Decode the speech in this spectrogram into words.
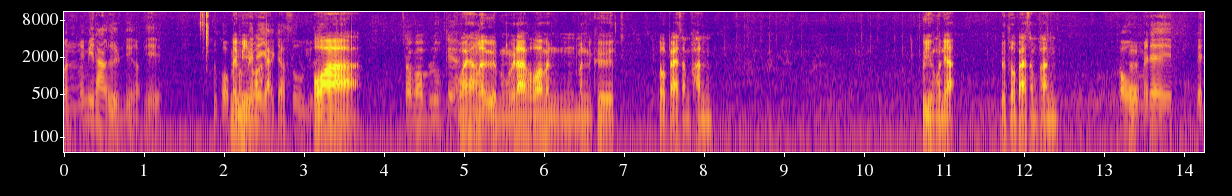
มันไม่มีทางอื่นจริงเหรอพี่คือผมก็ไม่มีไม่ได้ว่ะอยากจะสู้อยู่เพราะว่าแต่บ๊อบลูกแกไว้ทางเลือกอื่นมึงไม่ได้ เพราะว่ามันมันคือ ตัวแปรสำคัญ ผู้หญิงคนเนี้ย คือตัวแปรสำคัญ เขาไม่ได้เป็น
